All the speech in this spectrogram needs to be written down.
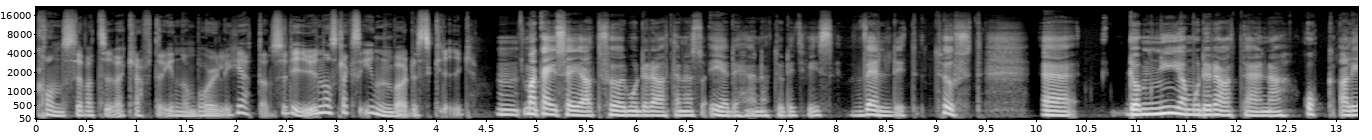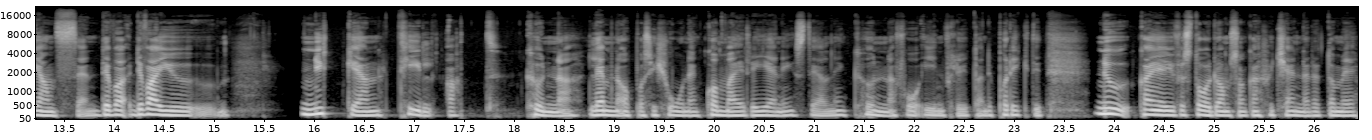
konservativa krafter inom borgerligheten. Så det är ju någon slags inbördeskrig. Mm, man kan ju säga att för Moderaterna så är det här naturligtvis väldigt tufft. Eh, de nya Moderaterna och Alliansen, det var, det var ju nyckeln till att kunna lämna oppositionen, komma i regeringsställning, kunna få inflytande på riktigt. Nu kan jag ju förstå de som kanske känner att de är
